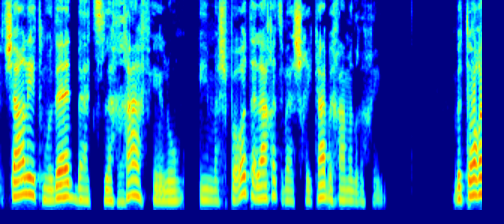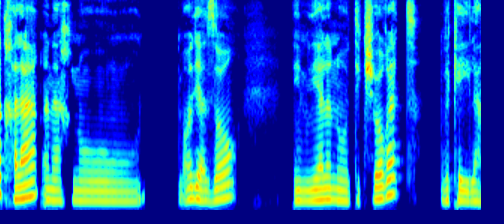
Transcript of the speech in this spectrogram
אפשר להתמודד בהצלחה אפילו עם השפעות הלחץ והשחיקה בכמה דרכים. בתור התחלה אנחנו מאוד יעזור אם יהיה לנו תקשורת וקהילה.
